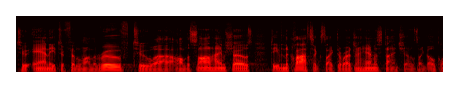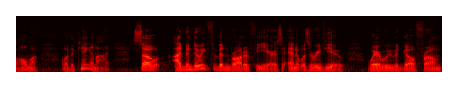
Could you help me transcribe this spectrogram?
to Annie to Fiddler on the Roof to uh, all the Sondheim shows to even the classics like the Rodgers Hammerstein shows like Oklahoma or The King and I. So I'd been doing Forbidden Broadway for years, and it was a revue where we would go from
